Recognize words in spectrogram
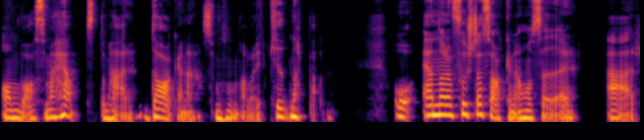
om vad som har hänt de här dagarna som hon har varit kidnappad. Och en av de första sakerna hon säger är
